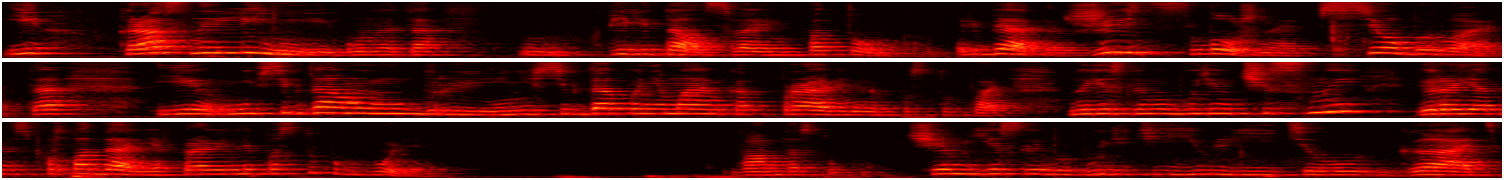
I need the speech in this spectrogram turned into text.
и красной линией он это передал своим потомкам. Ребята, жизнь сложная, все бывает, да? и не всегда мы мудры, и не всегда понимаем, как правильно поступать, но если мы будем честны, вероятность попадания в правильный поступок более вам доступна, чем если вы будете юлить, лгать,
